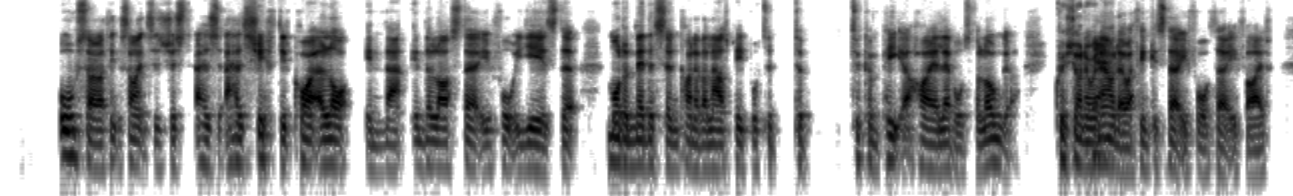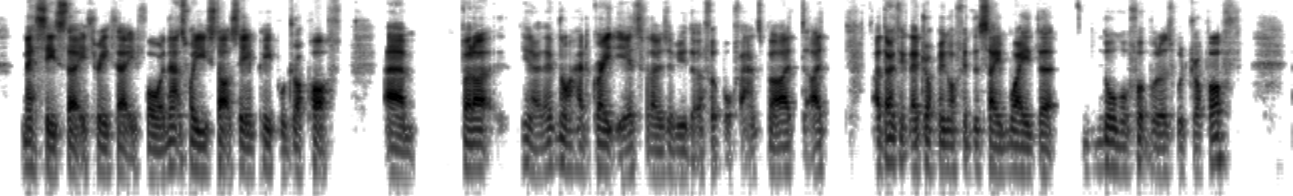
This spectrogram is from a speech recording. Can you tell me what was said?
also I think science has just has has shifted quite a lot in that in the last 30 or 40 years that modern medicine kind of allows people to to to compete at higher levels for longer. Cristiano yeah. Ronaldo I think is 34 35 Messi's 33 34 and that's where you start seeing people drop off um, but I you know they've not had great years for those of you that are football fans but I I, I don't think they're dropping off in the same way that normal footballers would drop off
